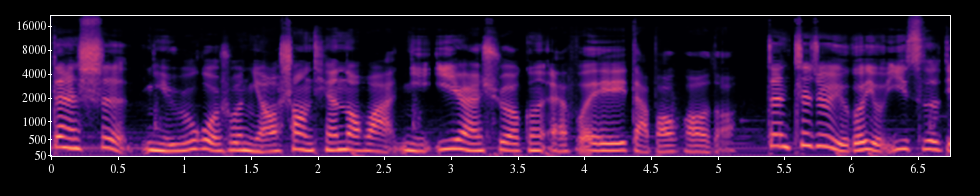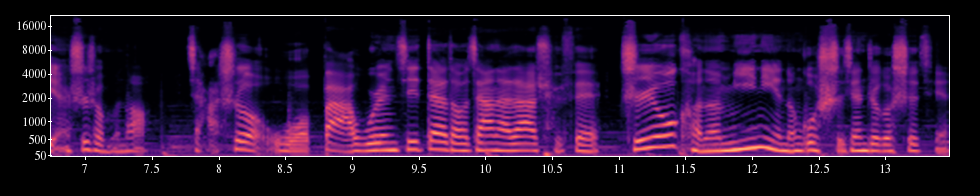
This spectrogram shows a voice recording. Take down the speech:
但是你如果说你要上天的话，你依然需要跟 FAA 打报告的。但这就有个有意思的点是什么呢？假设我把无人机带到加拿大去飞，只有可能 Mini 能够实现这个事情。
